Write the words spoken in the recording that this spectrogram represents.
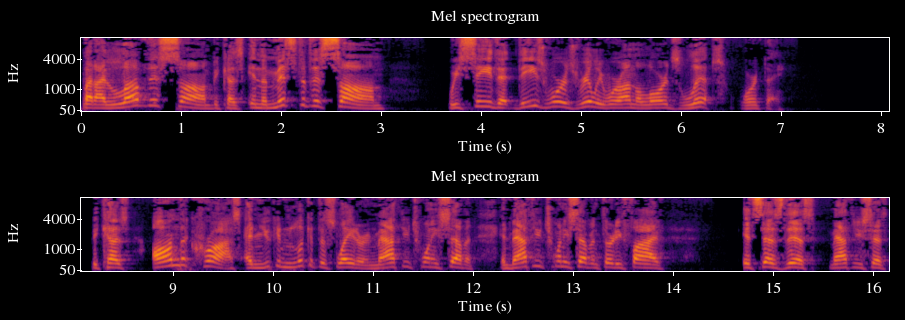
But I love this psalm because in the midst of this psalm, we see that these words really were on the Lord's lips, weren't they? Because on the cross, and you can look at this later in Matthew 27, in Matthew 27 35, it says this Matthew says,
